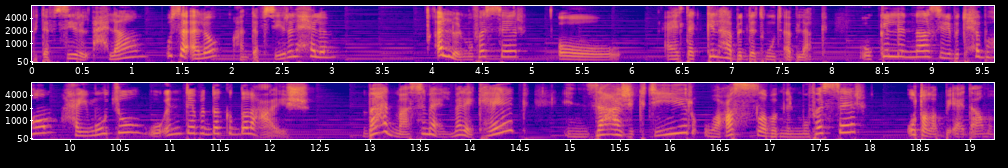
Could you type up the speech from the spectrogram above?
بتفسير الأحلام وسأله عن تفسير الحلم. قال له المفسر أوه عيلتك كلها بدها تموت قبلك وكل الناس اللي بتحبهم حيموتوا وإنت بدك تضل عايش. بعد ما سمع الملك هيك انزعج كتير وعصب من المفسر وطلب بإعدامه.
